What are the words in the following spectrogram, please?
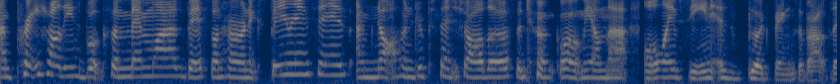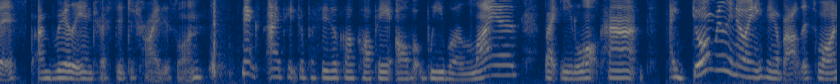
I'm pretty sure these books are memoirs based on her own experiences. I'm not 100% sure though, so don't quote me on that. All I've seen is good things about this. I'm really interested to try this one. Next, I picked up a physical copy of We Were Liars by E. Lockhart. I don't really know anything about this one.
